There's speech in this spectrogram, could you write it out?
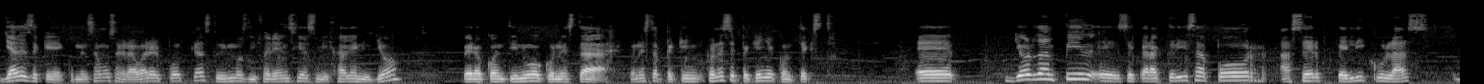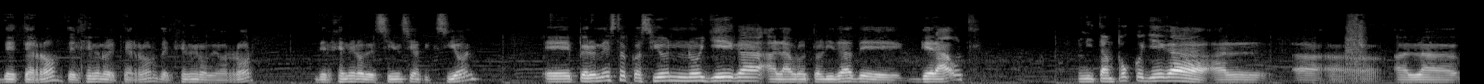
ya desde que comenzamos a grabar el podcast, tuvimos diferencias, mi Hagen y yo. pero continúo con esta, con esta con este pequeño contexto. Eh, Jordan Peele eh, se caracteriza por hacer películas de terror, del género de terror, del género de horror, del género de ciencia ficción, eh, pero en esta ocasión no llega a la brutalidad de Get Out, ni tampoco llega a, la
